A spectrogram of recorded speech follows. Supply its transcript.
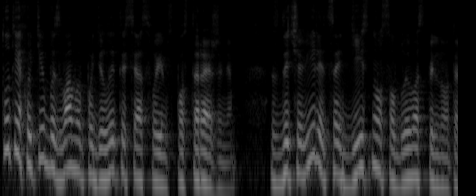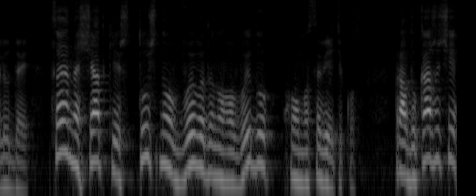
Тут я хотів би з вами поділитися своїм спостереженням. Здичавілі це дійсно особлива спільнота людей. Це нащадки штучно виведеного виду Homo sovieticus. Правду кажучи,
